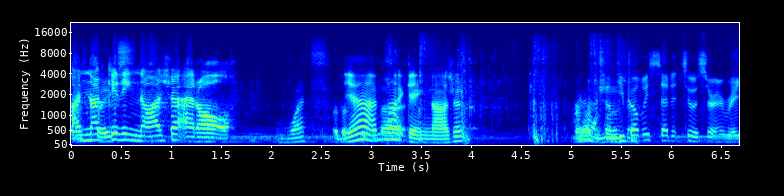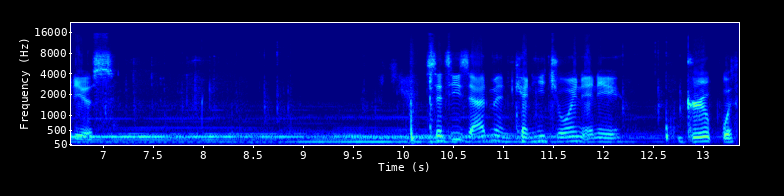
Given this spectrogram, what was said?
I'm not earthquakes, getting nausea at all. What? for the Yeah, I'm not getting nausea. Eruption. He probably set it to a certain radius. Since he's admin, can he join any group with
